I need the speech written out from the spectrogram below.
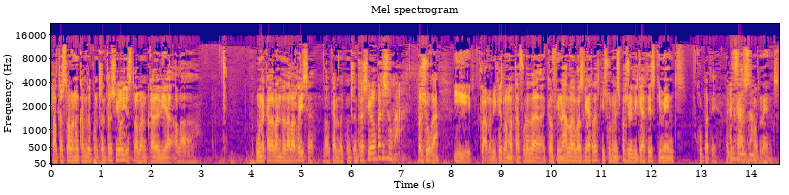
l'altre es troba en un camp de concentració i es troben cada dia a la una a cada banda de la reixa del camp de concentració Per jugar. per jugar i clar, una mica és la metàfora de que al final a les guerres qui surt més perjudicat és qui menys culpa té, en aquest Exacte. cas els nens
